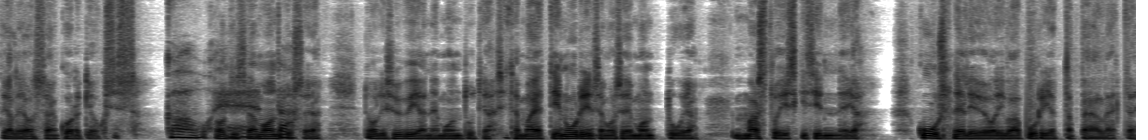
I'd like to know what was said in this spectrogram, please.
siellä jossain korkeuksissa. Kauheeta. Oltiin siellä montussa ja ne oli syviä ne montut ja sitten mä ajettiin nurin semmoiseen monttuun ja masto iski sinne ja kuusi neliö oli vaan purjetta päällä, että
